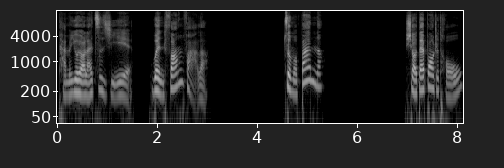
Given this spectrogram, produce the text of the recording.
他们又要来自己问方法了。怎么办呢？小呆抱着头，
